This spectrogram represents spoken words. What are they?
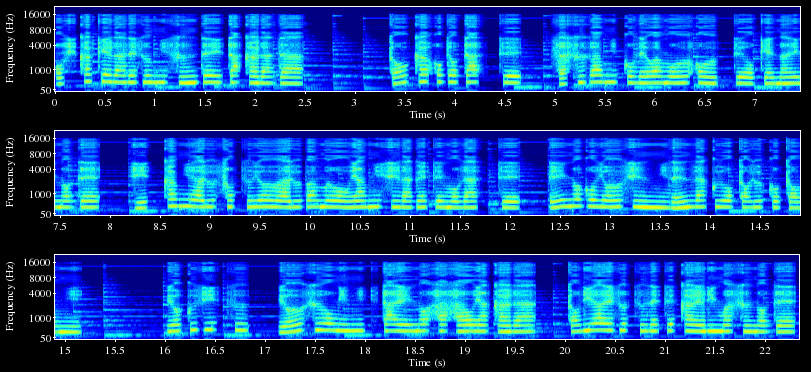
押しかけられずに済んでいたからだ。10日ほど経って、さすがにこれはもう放っておけないので、実家にある卒業アルバムを親に調べてもらって、A のご両親に連絡を取ることに。翌日、様子を見に来た A の母親から、とりあえず連れて帰りますので、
